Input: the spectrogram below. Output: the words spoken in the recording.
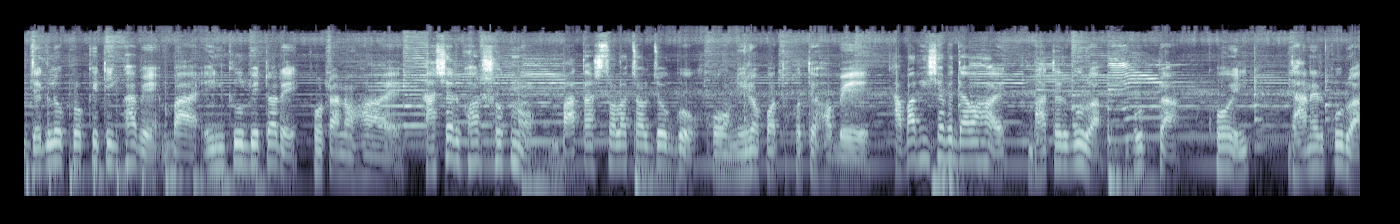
যেগুলো প্রাকৃতিকভাবে বা ইনকিউবেটরে ফোটানো হয়। হাঁসের ঘর শুকনো, বাতাস চলাচলযোগ্য ও নিরাপদ হতে হবে। খাবার হিসেবে দেওয়া হয় ভাতের গুঁড়া, ভুট্টা, খৈল, ধানের কুড়া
